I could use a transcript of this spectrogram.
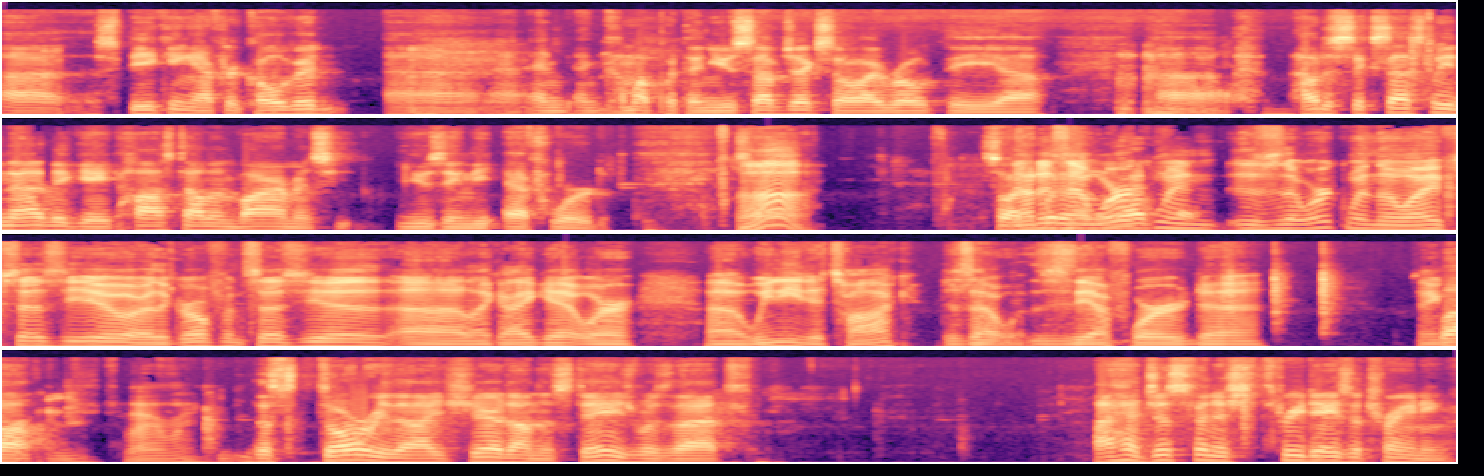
uh, speaking after COVID uh, and and come up with a new subject. So I wrote the uh, uh, how to successfully navigate hostile environments using the F word. So, ah, so now does that work when does that work when the wife says to you or the girlfriend says to you, uh, like I get, where uh, we need to talk? Does that does the F word uh, thing Well, work in that environment? the story that I shared on the stage was that I had just finished three days of training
